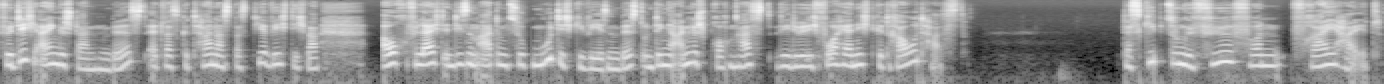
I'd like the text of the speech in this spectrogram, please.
für dich eingestanden bist, etwas getan hast, was dir wichtig war, auch vielleicht in diesem Atemzug mutig gewesen bist und Dinge angesprochen hast, die du dich vorher nicht getraut hast. Das gibt so ein Gefühl von Freiheit.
